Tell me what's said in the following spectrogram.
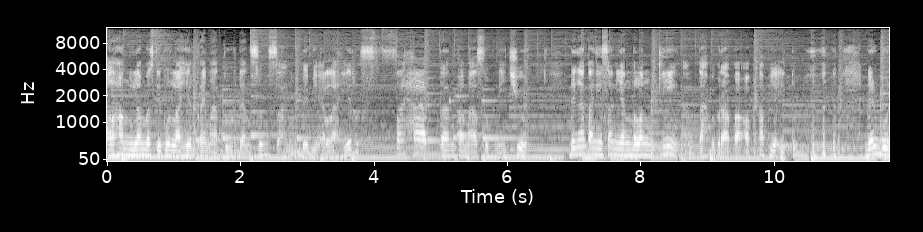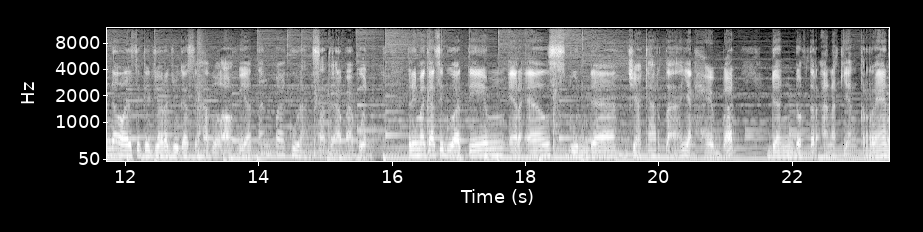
Alhamdulillah meskipun lahir prematur dan sungsang, baby L lahir sehat tanpa masuk NICU. Dengan tangisan yang melengking, entah beberapa oktav yaitu. dan Bunda Lesti Kejora juga sehat walafiat tanpa kurang satu apa pun. Terima kasih buat tim RS Bunda Jakarta yang hebat dan dokter anak yang keren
